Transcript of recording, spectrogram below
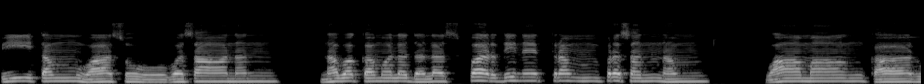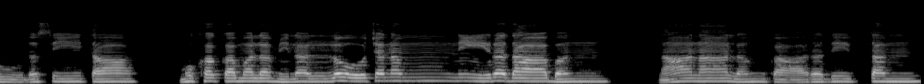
पीतं वासो वसानन्। नवकमलदलस्पर्धिनेत्रं प्रसन्नं वामाङ्कारूढसीता मुखकमलमिलल्लोचनं नीरदाभन् नानालङ्कारदीप्तं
